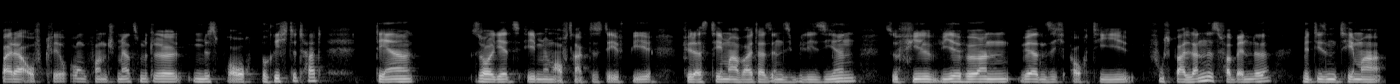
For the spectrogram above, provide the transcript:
bei der Aufklärung von Schmerzmittelmissbrauch berichtet hat. Der soll jetzt eben im Auftrag des DFB für das Thema weiter sensibilisieren. So viel wir hören, werden sich auch die Fußball-Landesverbände mit diesem Thema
